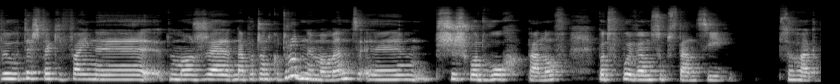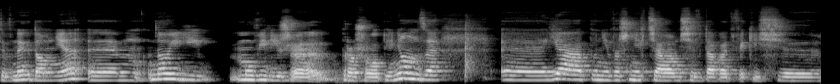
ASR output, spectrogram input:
był też taki fajny, może na początku trudny moment. Przyszło dwóch panów pod wpływem substancji psychoaktywnych do mnie. No i mówili, że proszą o pieniądze. Y, Ja, ponieważ nie chciałam się wdawać w jakieś, y,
